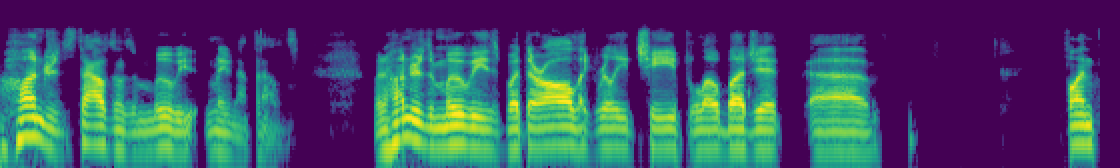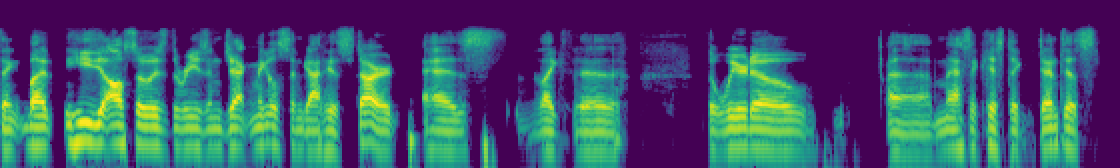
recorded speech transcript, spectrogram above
hundreds, thousands of movies, maybe not thousands, but hundreds of movies. But they're all like really cheap, low budget, uh, fun thing. But he also is the reason Jack Nicholson got his start as like the the weirdo, uh, masochistic dentist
